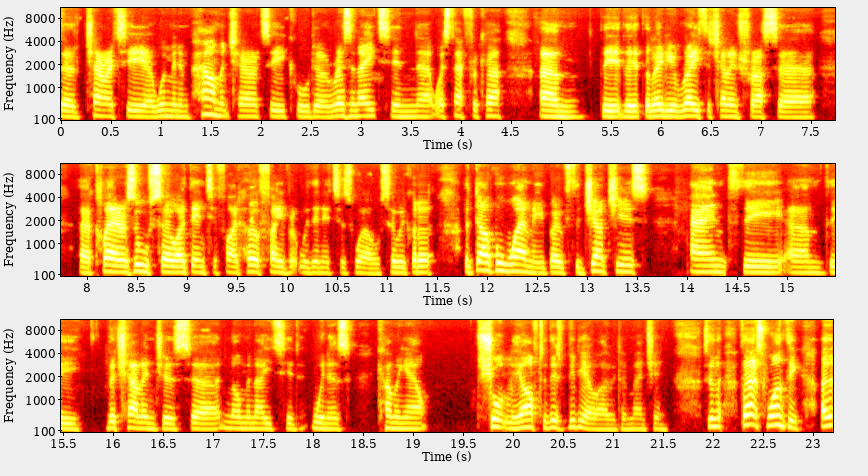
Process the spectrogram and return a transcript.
a charity, a women empowerment charity called uh, Resonate in uh, West Africa. Um, the, the the lady who raised the challenge for us, uh, uh, Claire, has also identified her favourite within it as well. So we've got a, a double whammy, both the judges and the um, the the challengers uh, nominated winners coming out shortly after this video, I would imagine. So th- that's one thing. Uh,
